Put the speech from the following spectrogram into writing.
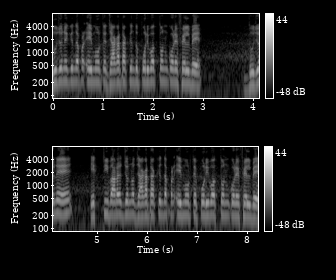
দুজনে কিন্তু আপনার এই মুহূর্তে জায়গাটা কিন্তু পরিবর্তন করে ফেলবে। দুজনে একটি বারের জন্য জায়গাটা কিন্তু আপনার এই মুহূর্তে পরিবর্তন করে ফেলবে।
